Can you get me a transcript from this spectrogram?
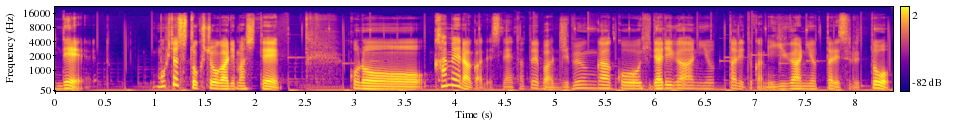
で、もう一つ特徴がありまして、このカメラがですね、例えば自分がこう左側に寄ったりとか右側に寄ったりすると、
